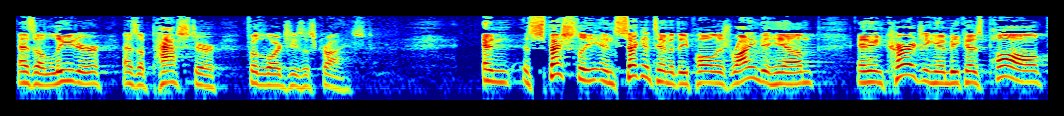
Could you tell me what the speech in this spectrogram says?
as a leader, as a pastor for the Lord Jesus Christ. And especially in 2nd Timothy, Paul is writing to him and encouraging him because Paul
